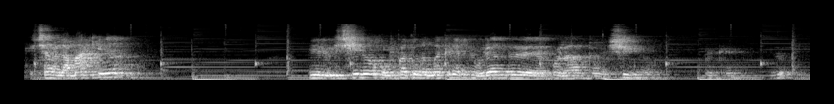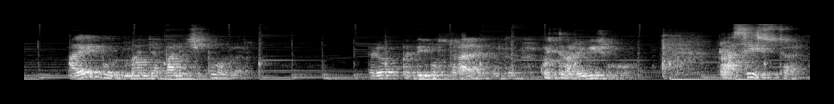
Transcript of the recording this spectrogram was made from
che c'era la macchina il vicino ho comprato una macchina più grande di quell'altro vicino, perché? A Apple mangia pane e cipolla, però per dimostrare questo arrivismo razzista.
